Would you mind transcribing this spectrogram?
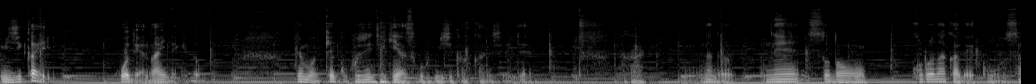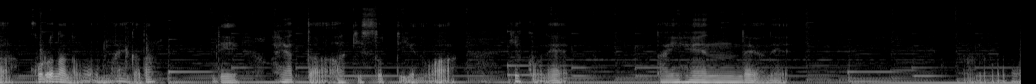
短い方ではないんだけどでも結構個人的にはすごく短く感じててだからなんだろうねそのコロナ禍でこうさコロナの前かな？で流行ったアーティストっていうのは結構ね大変だよね。あの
